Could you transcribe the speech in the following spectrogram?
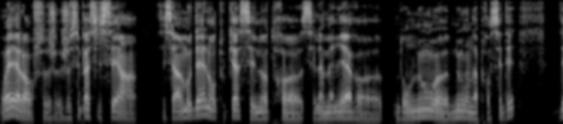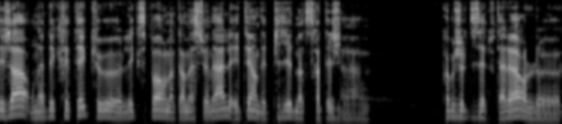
Ouais, alors je ne sais pas si c'est un, si c'est un modèle, en tout cas, c'est notre, c'est la manière dont nous, nous, on a procédé. Déjà, on a décrété que l'export, l'international, était un des piliers de notre stratégie. comme je le disais tout à l'heure, le,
